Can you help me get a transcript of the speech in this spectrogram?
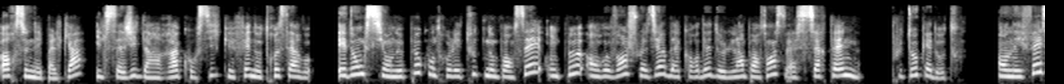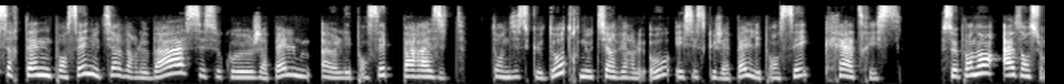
Or, ce n'est pas le cas, il s'agit d'un raccourci que fait notre cerveau. Et donc, si on ne peut contrôler toutes nos pensées, on peut en revanche choisir d'accorder de l'importance à certaines plutôt qu'à d'autres. En effet, certaines pensées nous tirent vers le bas, c'est ce que j'appelle euh, les pensées parasites tandis que d'autres nous tirent vers le haut, et c'est ce que j'appelle les pensées créatrices. Cependant, attention,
